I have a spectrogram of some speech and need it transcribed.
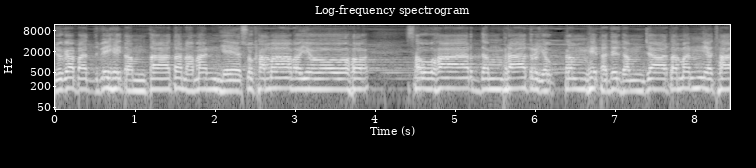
युगपद्विहितम् तात न मन्ये सुखमावयोः। सौहार्दम् भ्रातृयुक्तम् हि तदिदम् जातमन्यथा।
